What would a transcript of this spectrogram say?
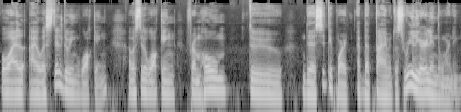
while I was still doing walking. I was still walking from home to the city port at that time. It was really early in the morning.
